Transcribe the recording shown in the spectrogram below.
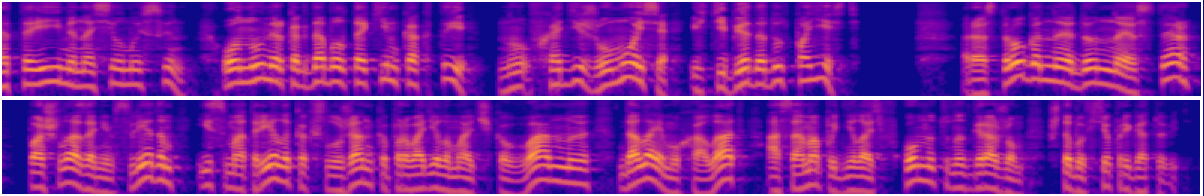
«Это имя носил мой сын. Он умер, когда был таким, как ты. Ну, входи же, умойся, и тебе дадут поесть». Растроганная Донна Эстер пошла за ним следом и смотрела, как служанка проводила мальчика в ванную, дала ему халат, а сама поднялась в комнату над гаражом, чтобы все приготовить.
